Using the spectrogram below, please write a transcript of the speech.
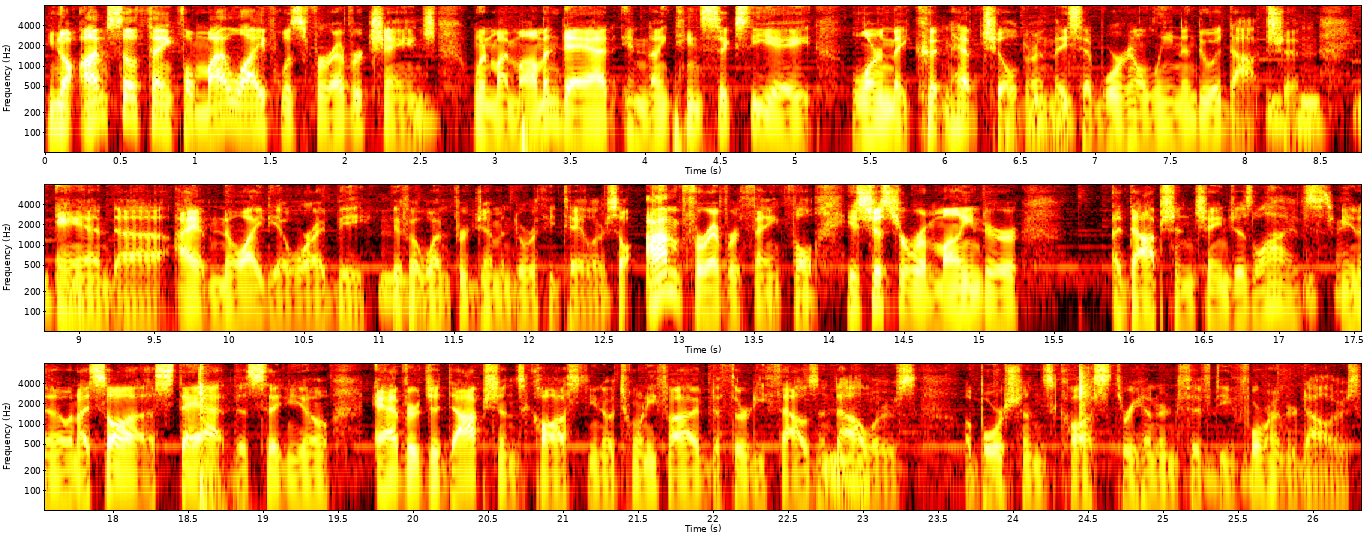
you know, I'm so thankful. My life was forever changed when my mom and dad in 1968 learned they couldn't have children. They said we're going to lean into adoption, and uh, I have no idea where I'd be if mm. it wasn't for Jim and Dorothy Taylor. So I'm forever thankful. It's just a reminder. Adoption changes lives, you know. And I saw a stat that said, you know, average adoptions cost, you know, twenty-five to thirty thousand dollars. Mm. Abortions cost three hundred and fifty, mm-hmm. four hundred dollars.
